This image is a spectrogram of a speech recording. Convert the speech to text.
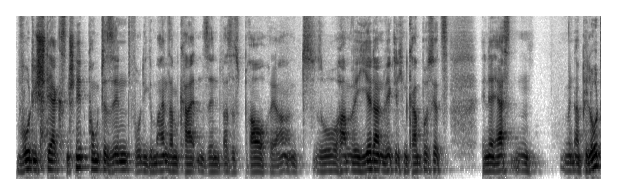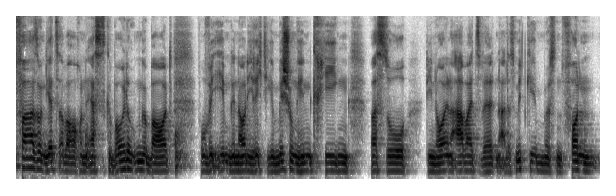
wo die stärksten Schnittpunkte sind, wo die Gemeinsamkeiten sind, was es braucht. Ja. Und so haben wir hier dann wirklich einen Campus jetzt in der ersten mit einer Pilotphase und jetzt aber auch ein erstes Gebäude umgebaut, wo wir eben genau die richtige Mischung hinkriegen, was so die neuen Arbeitswelten alles mitgeben müssen, von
